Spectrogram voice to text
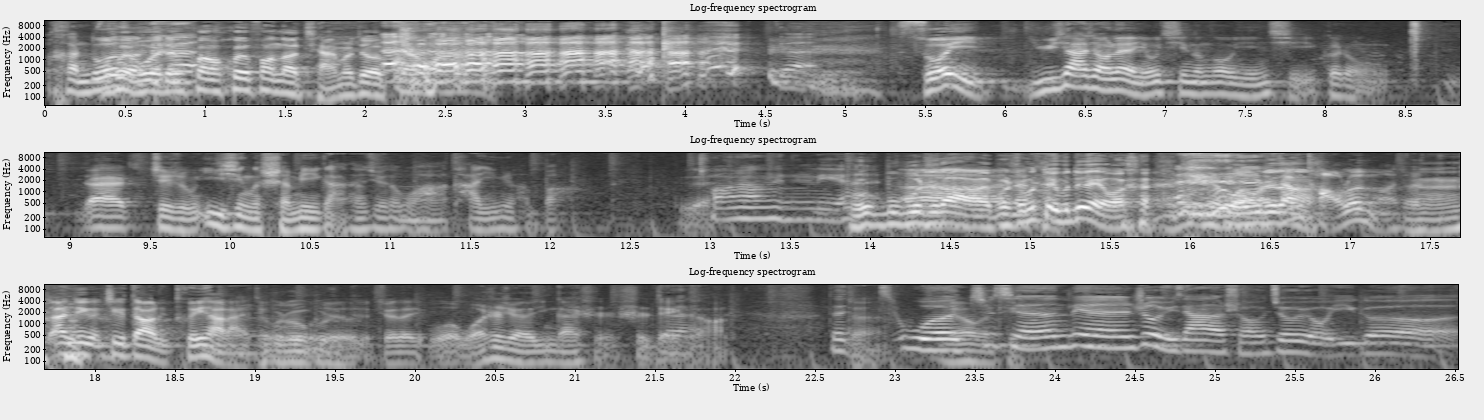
很多会不会，这放会放到前面就片花。对，所以瑜伽教练尤其能够引起各种，哎，这种异性的神秘感，他觉得哇，他一定很棒，对不对？床上肯定厉害。不不不知道，啊不是什么对不对？我 我不知道咱们。讨论嘛，就是嗯按这个这个道理推下来，就我就觉得我我是觉得应该是是这个道理。对对我之前练热瑜伽的时候，就有一个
